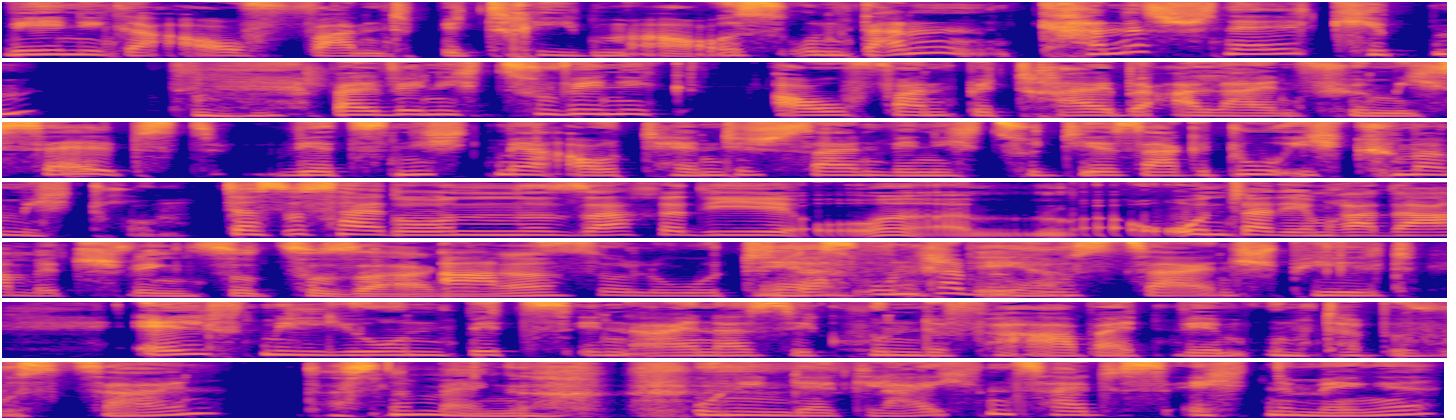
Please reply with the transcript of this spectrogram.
weniger Aufwand betrieben aus und dann kann es schnell kippen Mhm. Weil wenn ich zu wenig Aufwand betreibe allein für mich selbst, wird es nicht mehr authentisch sein, wenn ich zu dir sage, du, ich kümmere mich drum. Das ist halt so eine Sache, die äh, unter dem Radar mitschwingt sozusagen. Ne? Absolut. Ne? das ja, Unterbewusstsein spielt elf Millionen Bits in einer Sekunde verarbeiten wir im Unterbewusstsein. Das ist eine Menge. Und in der gleichen Zeit ist echt eine Menge.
